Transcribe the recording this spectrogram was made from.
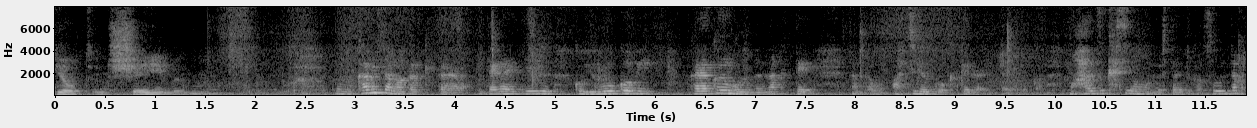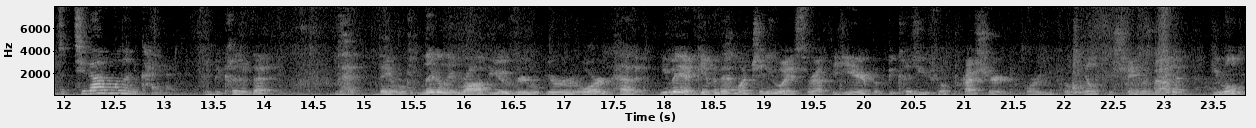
guilt and shame and でも神様からいただいているこう喜びから来るものじゃなくて なんか圧力をかけられたりとかもう恥ずかしい思いをしたりとかそういうなんかちょっと違うものに変えられる And because of that, that they literally rob you of your, your reward in heaven. You may have given that much anyways throughout the year, but because you feel pressured or you feel guilt or shame about it, you won't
